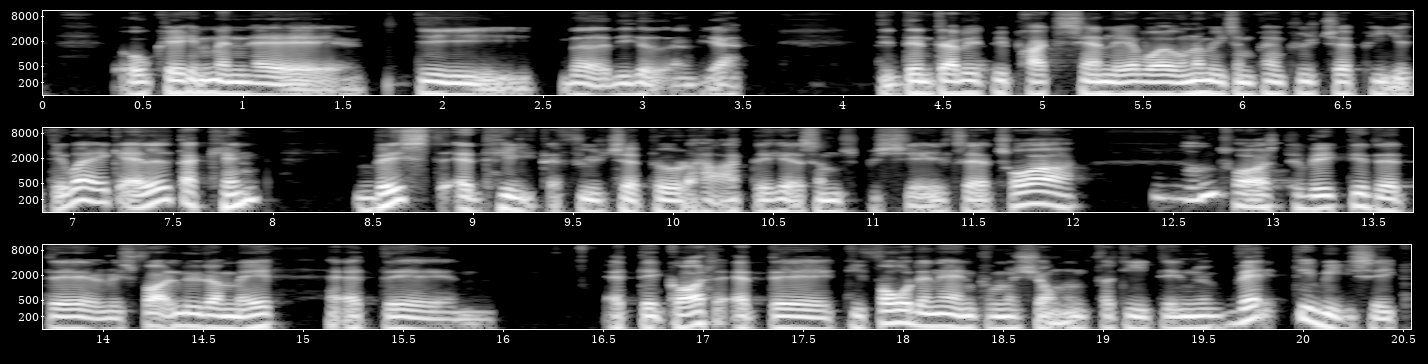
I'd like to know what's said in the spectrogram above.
okay, men øh, de, hvad de hedder, ja, de, den der vi praktiserende læger, hvor jeg underviser omkring fysioterapi, det var ikke alle, der kendte vidste, at helt af fysioterapeuter har det her som specielt. Så jeg tror, mm. tror også, det er vigtigt, at øh, hvis folk lytter med, at, øh, at det er godt, at øh, de får den her information, fordi det er nødvendigvis ikke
